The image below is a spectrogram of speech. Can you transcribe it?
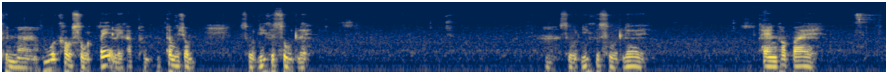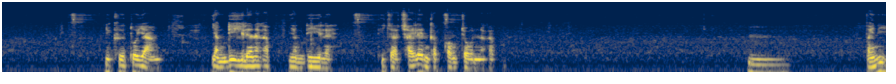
ขึ้นมาว่าเข้าสูตรเป๊ะเลยครับท่านผู้ชม สูตรนี้คือสูตรเลยสูตรนี้คือสูตรเลย แทงเข้าไป นี่คือตัวอย่างอย่างดีเลยนะครับ อย่างดีเลย ที่จะใช้เล่นกับกองโจรนะครับ อืม ไปนี่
